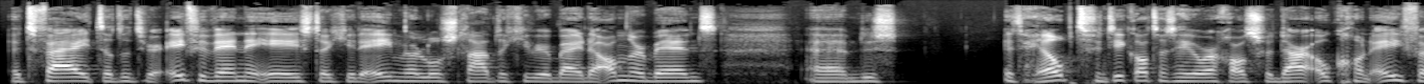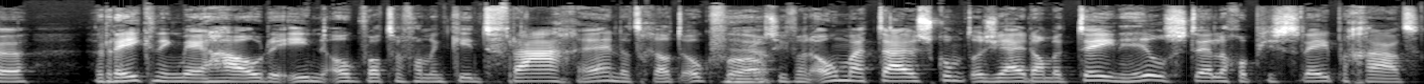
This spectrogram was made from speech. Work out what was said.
Het feit dat het weer even wennen is. Dat je de een weer loslaat. Dat je weer bij de ander bent. Eh, dus het helpt, vind ik altijd heel erg, als we daar ook gewoon even rekening mee houden in ook wat we van een kind vragen. Hè. En dat geldt ook voor Ja. als hij van oma thuis komt. Als jij dan meteen heel stellig op je strepen gaat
